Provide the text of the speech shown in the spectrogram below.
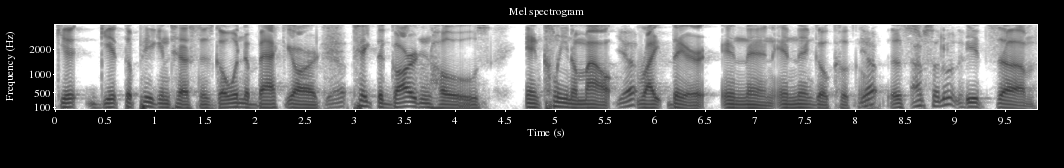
get get the pig intestines, go in the backyard, Yep. take the garden hose and clean them out Yep. right there, and then and then go cook them. Yep, it's, absolutely. It's um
